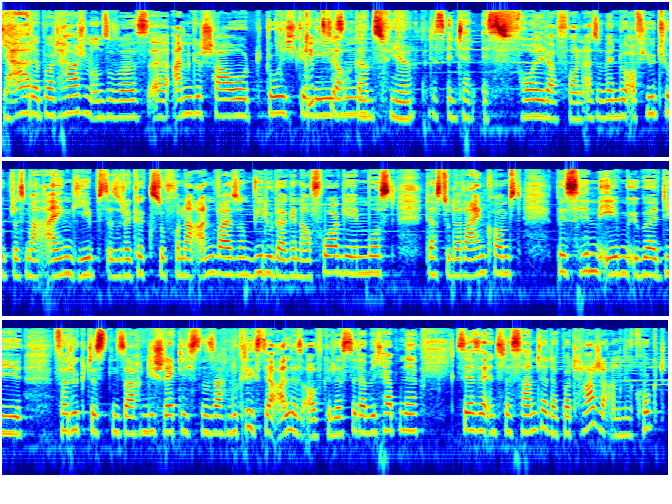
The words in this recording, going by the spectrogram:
ja, Reportagen und sowas äh, angeschaut, durchgelesen. Gibt's ja auch ganz viel. Das Internet ist voll davon. Also wenn du auf YouTube das mal eingibst, also da kriegst du von einer Anweisung, wie du da genau vorgehen musst, dass du da reinkommst, bis hin eben über die verrücktesten Sachen, die schrecklichsten Sachen. Du kriegst ja alles aufgelistet. Aber ich habe eine sehr, sehr interessante Reportage angeguckt.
